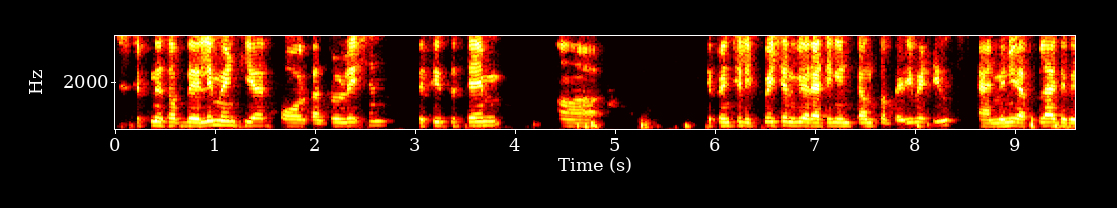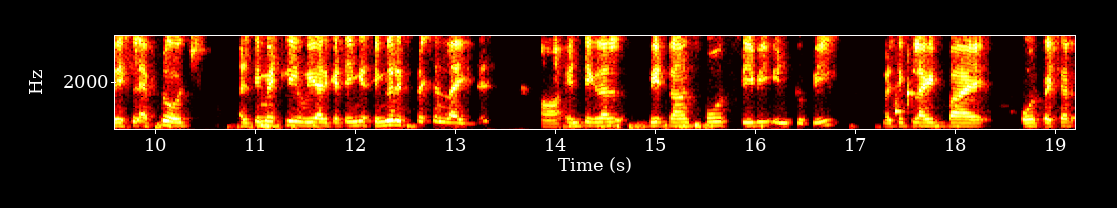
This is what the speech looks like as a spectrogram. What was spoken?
stiffness of the element here for consolidation. This is the same uh, differential equation we are writing in terms of derivatives. And when you apply the variational approach, ultimately we are getting a similar expression like this. Uh, integral B transpose CV into B multiplied by pore pressure,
